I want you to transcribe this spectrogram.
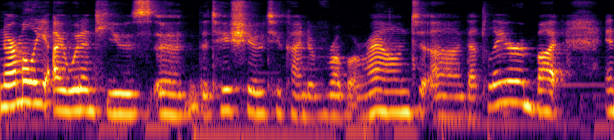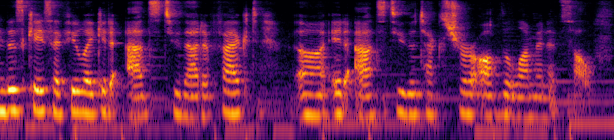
Normally I wouldn't use uh, the tissue to kind of rub around uh, that layer, but in this case I feel like it adds to that effect. Uh, it adds to the texture of the lemon itself.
